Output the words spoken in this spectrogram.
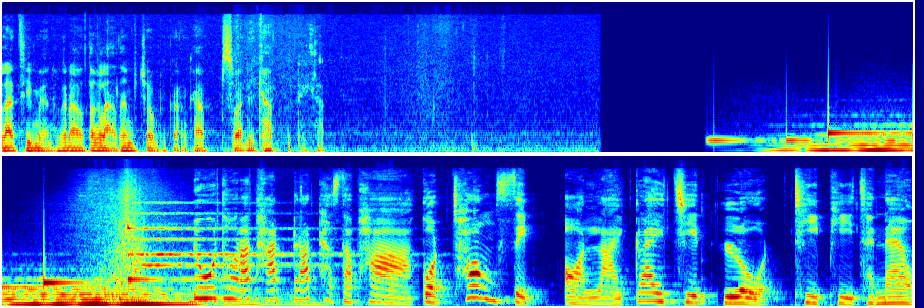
และทีมงานของเราต้องลาท่านผู้ชมไปก่อนครับสวัสดีครับครับดูโทรทัศน์รัฐสภากดช่อง 10 ออนไลน์ใกล้ชิดโหลด TP Channel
